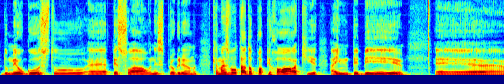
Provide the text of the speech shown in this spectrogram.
do meu gosto é, pessoal nesse programa, que é mais voltado ao pop rock, a MPB, é,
